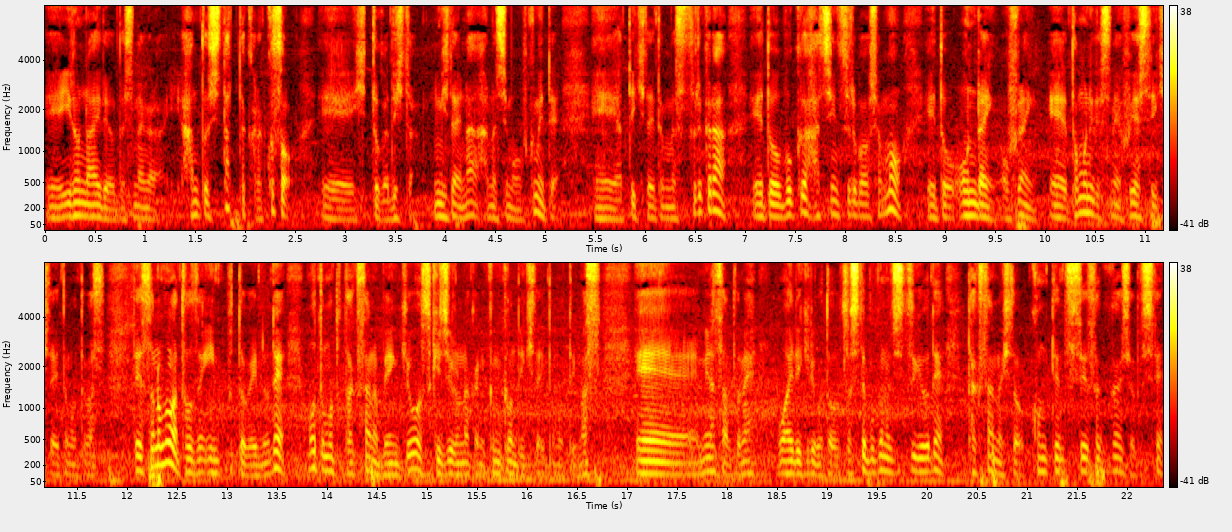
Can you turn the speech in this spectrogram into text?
えー、いろんなアイデアを出しながら半年経ったからこそ、えー、ヒットができたみたいな話も含めて、え、やっていきたいと思います。それから、えーと、僕が発信する場所も、えーと、オンラインオフライン、えー、ともにですね増やしていきたいと思ってます。でその分は当然インプットがいるのでもっともっとたくさんの勉強をスケジュールの中に組み込んでいきたいと思っています、え、皆さんとねお会いできることそして僕の実業でたくさんの人コンテンツ制作会社として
